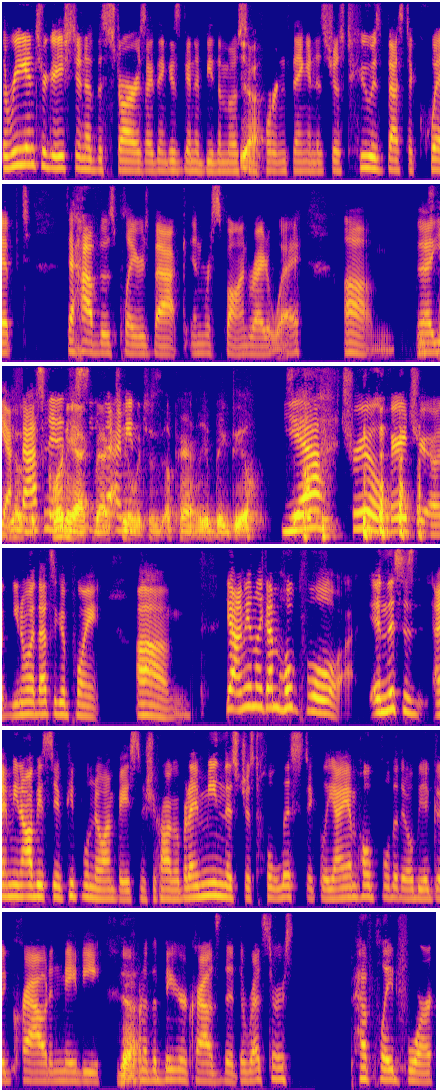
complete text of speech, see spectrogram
the reintegration of the stars, I think is going to be the most yeah. important thing. And it's just who is best equipped to have those players back and respond right away. Um, uh, yeah, fascinating. Back too, I mean, which is apparently a big deal. Yeah, true. Very true. You know what? That's a good point. Um, yeah, I mean, like I'm hopeful, and this is, I mean, obviously, if people know I'm based in Chicago, but I mean this just holistically. I am hopeful that there will be a good crowd and maybe yeah. one of the bigger crowds that the Red Stars have played for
